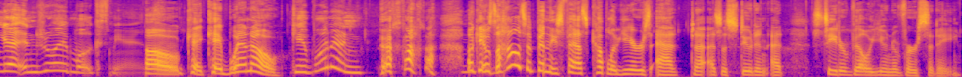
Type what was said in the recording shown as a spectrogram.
yet enjoyable experience. Oh, okay, que bueno. Que bueno. okay, well, so how has it been these past couple of years at uh, as a student at Cedarville University?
